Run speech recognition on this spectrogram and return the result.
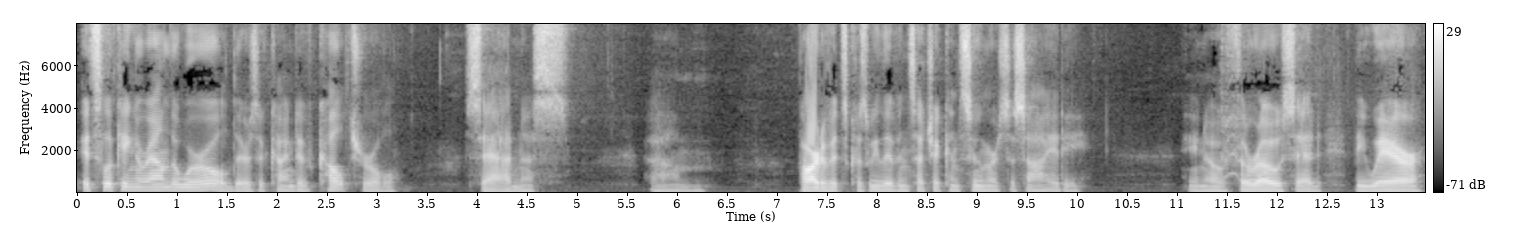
it's looking around the world. There's a kind of cultural sadness. Um, Part of it's because we live in such a consumer society. You know, Thoreau said, Beware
